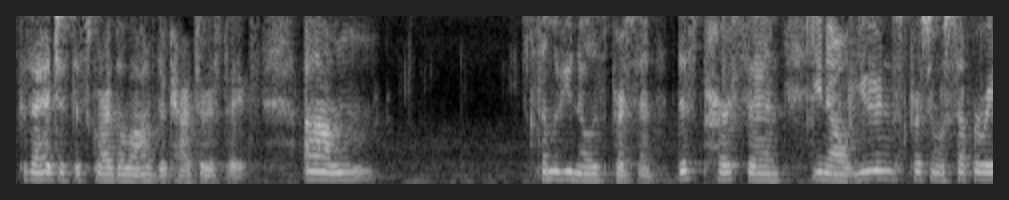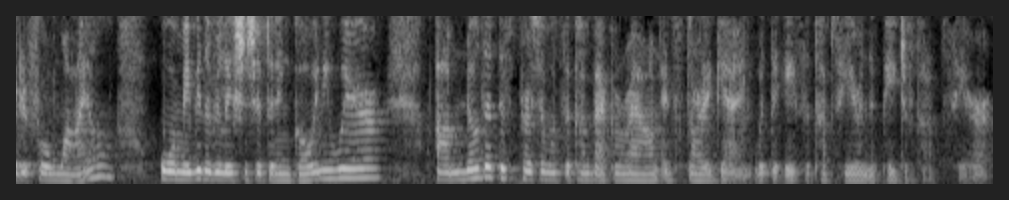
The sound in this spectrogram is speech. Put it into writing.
Because I had just described a lot of their characteristics. Um, some of you know this person. This person, you know, you and this person were separated for a while, or maybe the relationship didn't go anywhere. Um, know that this person wants to come back around and start again with the Ace of Cups here and the Page of Cups here.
